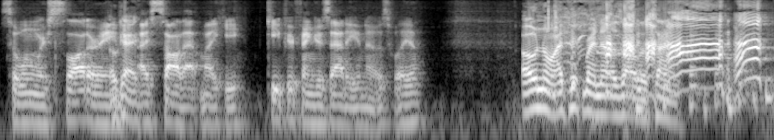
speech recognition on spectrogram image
So when we're slaughtering, Okay. I saw that, Mikey. Keep your fingers out of your nose, will you? Oh no, I pick my nose all the time.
